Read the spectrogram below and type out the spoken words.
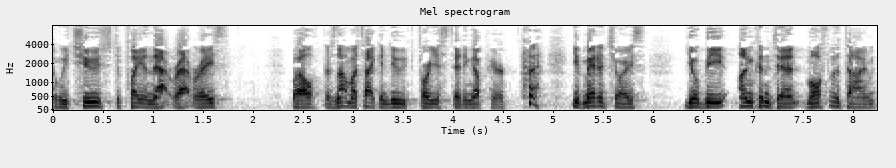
and we choose to play in that rat race, well, there's not much I can do for you sitting up here. You've made a choice. You'll be uncontent most of the time,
